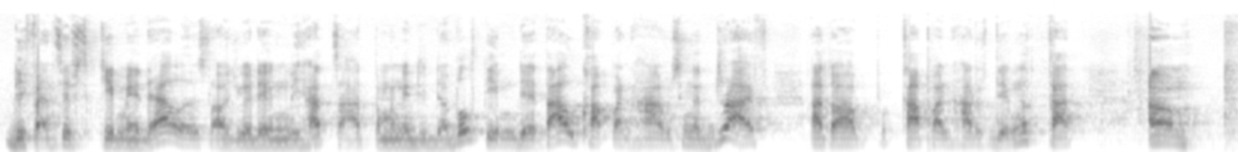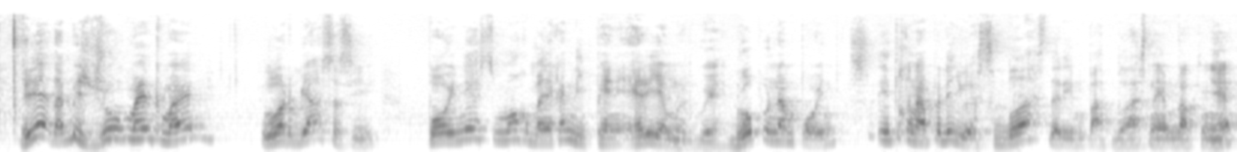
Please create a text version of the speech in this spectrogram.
defensive scheme Dallas, lalu juga dia ngelihat saat temennya di double team, dia tahu kapan harus ngedrive atau kapan harus dia ngecut. Um, iya, tapi Drew main kemarin luar biasa sih poinnya semua kebanyakan di paint area menurut gue. 26 poin. Itu kenapa dia juga 11 dari 14 nembaknya,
